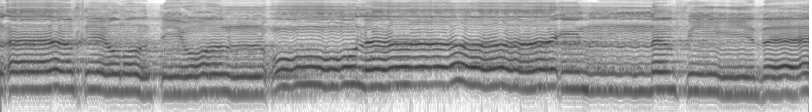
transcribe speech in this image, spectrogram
الآخرة والأولى إن في ذلك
